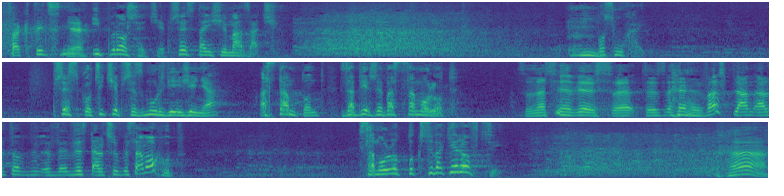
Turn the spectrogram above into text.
Faktycznie. I proszę cię, przestań się mazać. Posłuchaj. Przeskoczycie przez mur więzienia, a stamtąd zabierze was samolot. To znaczy, wiesz, to jest wasz plan, ale to wy, wy, wystarczyłby samochód. Samolot to ksywa kierowcy. Aha,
